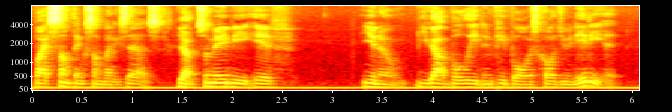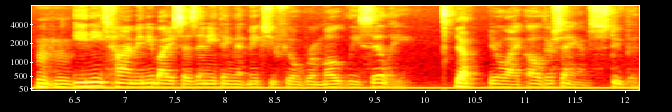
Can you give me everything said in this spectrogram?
by something somebody says. Yeah. So maybe if you know you got bullied and people always called you an idiot, hmm anytime anybody says anything that makes you feel remotely silly, Yeah. you're like, oh, they're saying I'm stupid,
